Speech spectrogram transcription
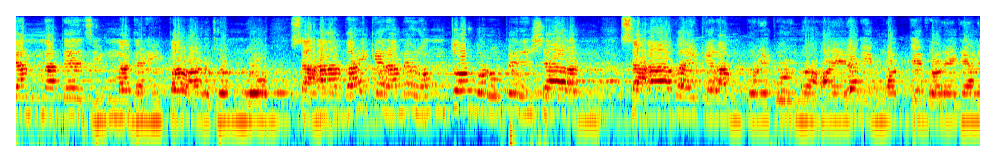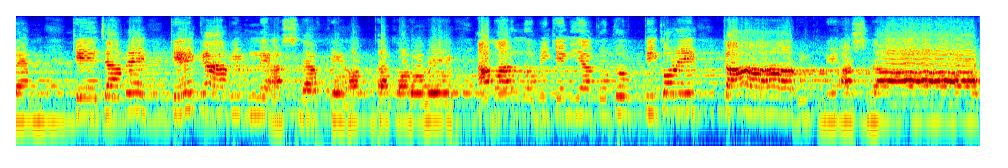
জান্নাতের জিম্মাদারি পাওয়ার জন্য সাহাবাই কেরামের অন্তর পেরেশান সাহাবাই পরিপূর্ণ হয়রানির মধ্যে পড়ে গেলেন। কে যাবে? কে কাবিবনে আশরাফকে হত্যা করবে? আমার নবীকে নিয়ে কটূক্তি করে কাবিবনে আশরাফ।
